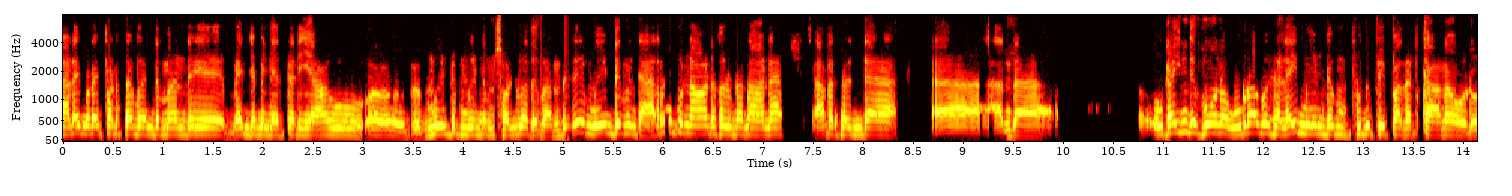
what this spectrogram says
நடைமுறைப்படுத்த வேண்டும் என்று பெஞ்சமின் நெத்தனியாகு மீண்டும் மீண்டும் சொல்வது வந்து மீண்டும் இந்த அரபு நாடுகளுடனான அவர்கள் இந்த அந்த உடைந்து போன உறவுகளை மீண்டும் புதுப்பிப்பதற்கான ஒரு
